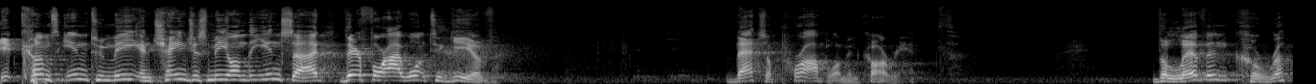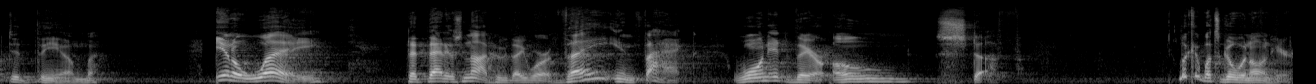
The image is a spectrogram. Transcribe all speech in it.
it comes into me and changes me on the inside, therefore I want to give. That's a problem in Corinth. The leaven corrupted them in a way that that is not who they were. They, in fact, wanted their own stuff. Look at what's going on here.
